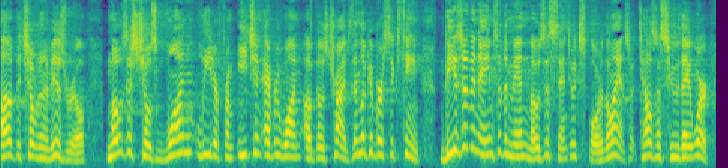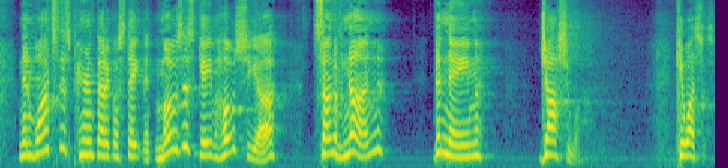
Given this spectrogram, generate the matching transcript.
of the children of Israel. Moses chose one leader from each and every one of those tribes. Then look at verse 16. These are the names of the men Moses sent to explore the land. So it tells us who they were. And then watch this parenthetical statement. Moses gave Hoshea, son of Nun, the name Joshua. Okay, watch this.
